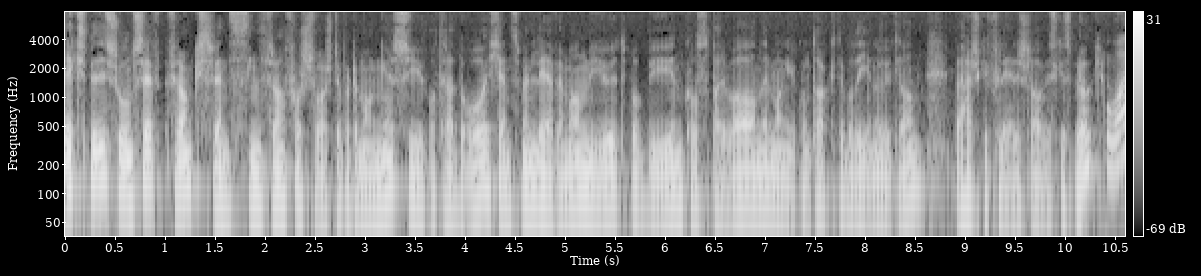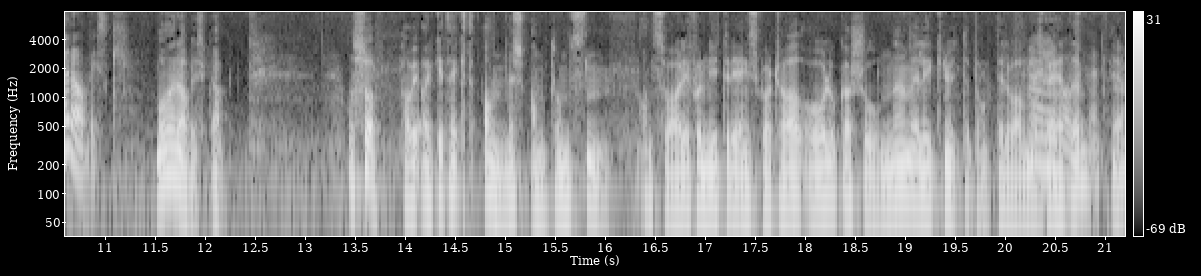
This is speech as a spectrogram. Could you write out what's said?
Ekspedisjonssjef Frank Svendsen fra Forsvarsdepartementet, 37 år, kjent som en levemann, mye ute på byen, kostbare vaner, mange kontakter både inn- og utland, behersker flere slaviske språk, Og arabisk. og arabisk, ja. Og så har vi arkitekt Anders Antonsen, ansvarlig for nytt regjeringskvartal og lokasjonene, eller knutepunkt, eller hva det nå skal hete. Ja.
